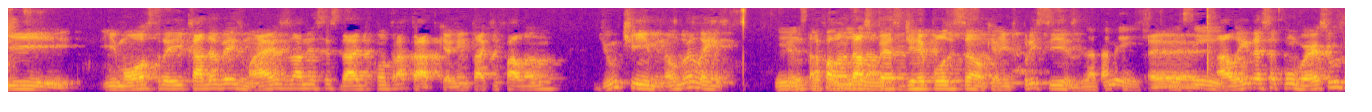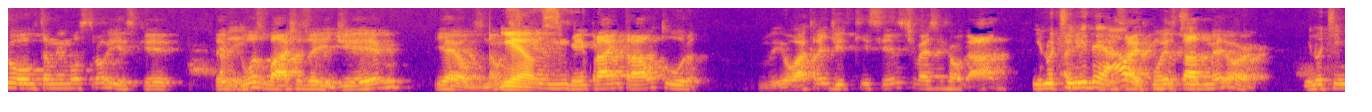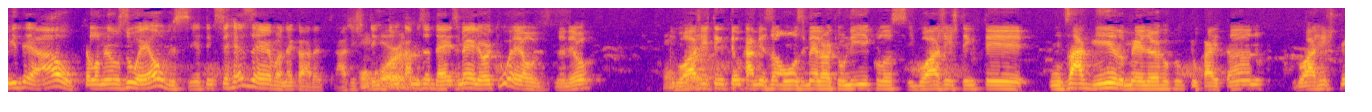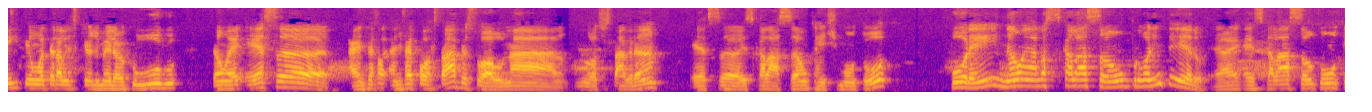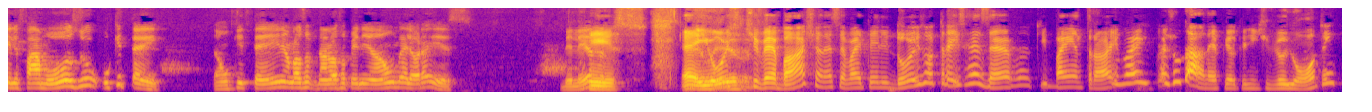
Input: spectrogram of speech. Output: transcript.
E, e mostra aí cada vez mais a necessidade de contratar, porque a gente tá aqui falando de um time, não do elenco. A gente não Isso, tá tô falando das peças de reposição que a gente precisa. Exatamente. É, assim, além dessa conversa, o jogo também mostrou isso, que teve Exatamente. duas baixas aí, Diego e Elvis. Não E tinha Elvis. ninguém para entrar à altura. Eu acredito que se eles tivessem jogado, e no a time ideal, saído com um resultado melhor. E no time ideal, pelo menos o Elvis, ele tem que ser reserva, né, cara? A gente tem que ter Concordo. um camisa 10 melhor que o Elvis, entendeu? Igual a Concordo. gente tem que ter um camisa 11 melhor que o Nicolas, igual a gente tem que ter um zagueiro melhor que o, que o Caetano, igual a gente tem que ter um lateral esquerdo melhor que o Hugo. Então, é essa. A gente vai, a gente vai postar, pessoal, na, no nosso Instagram, essa escalação que a gente montou. Porém, não é a nossa escalação para o ano inteiro. É a, é a escalação com aquele famoso o que tem. Então, o que tem, na nossa, na nossa opinião, o melhor é esse. Beleza? Isso. É, e Beleza. hoje, se tiver baixa, né, você vai ter ele dois ou três reservas que vai entrar e vai ajudar, né? Pelo que a gente viu ontem,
